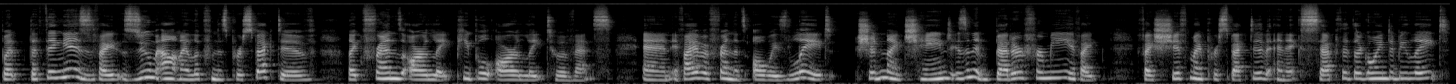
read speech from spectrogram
But the thing is, if I zoom out and I look from this perspective, like friends are late, people are late to events. And if I have a friend that's always late, shouldn't I change? Isn't it better for me if I if I shift my perspective and accept that they're going to be late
